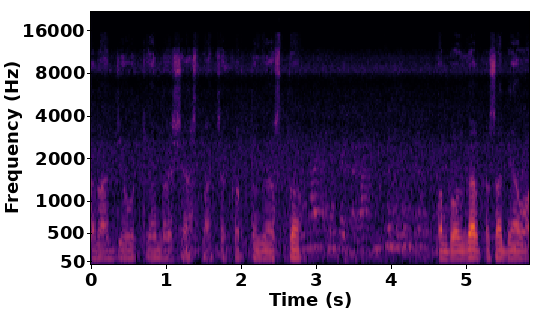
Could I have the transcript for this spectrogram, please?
राज्य व केंद्र शासनाचं कर्तव्य असतं. पण रोजगार कसा द्यावा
